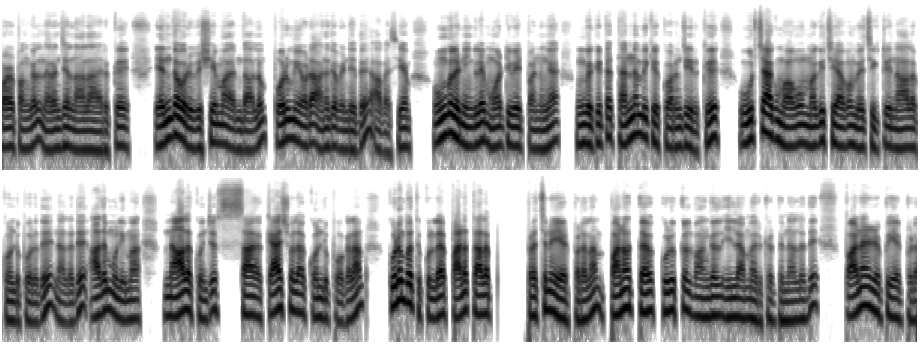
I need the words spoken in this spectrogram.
குழப்பங்கள் நிறைஞ்ச நாளாக இருக்குது எந்த ஒரு விஷயமா இருந்தாலும் பொறுமையோட அணுக வேண்டியது அவசியம். உங்களை நீங்களே மோட்டிவேட் பண்ணுங்கள் உங்ககிட்ட தன்னம்பிக்கை குறைஞ்சி இருக்குது உற்சாகமாகவும் மகிழ்ச்சியாகவும் வச்சுக்கிட்டு நாளை கொண்டு போகிறது நல்லது. அது மூலிமா நாளை கொஞ்சம் ச கேஷுவலாக கொண்டு போகலாம். குடும்பத்துக்குள்ளே பணத்தால் பிரச்சனை ஏற்படலாம். பணத்தை குழுக்கள் வாங்கல் இல்லாமல் இருக்கிறது நல்லது. பண இழப்பு ஏற்பட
